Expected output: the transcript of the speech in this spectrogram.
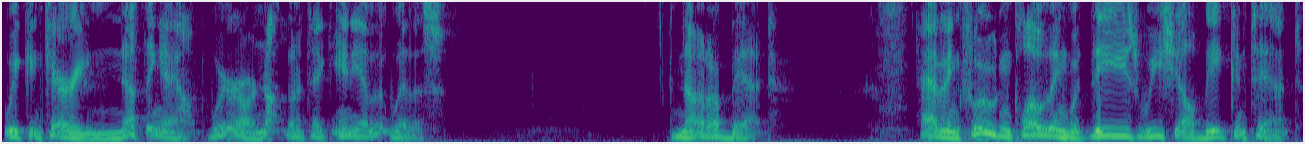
we can carry nothing out. We are not going to take any of it with us. Not a bit. Having food and clothing with these, we shall be content.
